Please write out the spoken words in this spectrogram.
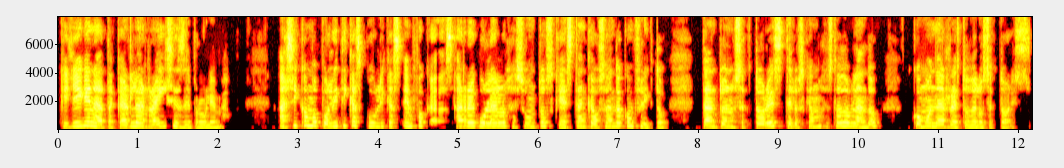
que lleguen a atacar las raíces del problema, así como políticas públicas enfocadas a regular los asuntos que están causando conflicto, tanto en los sectores de los que hemos estado hablando como en el resto de los sectores.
